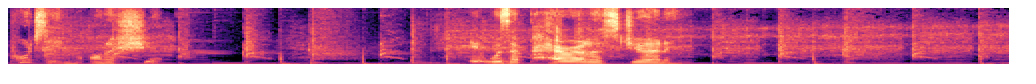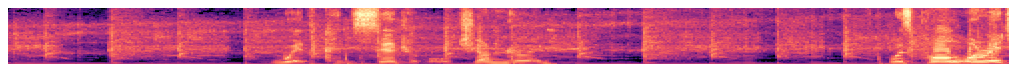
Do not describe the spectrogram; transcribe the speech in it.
Put him on a ship. It was a perilous journey. With considerable chundering. Was Paul worried?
